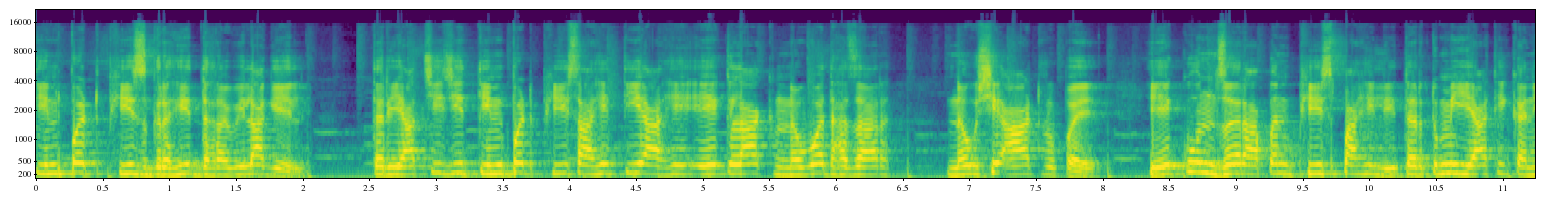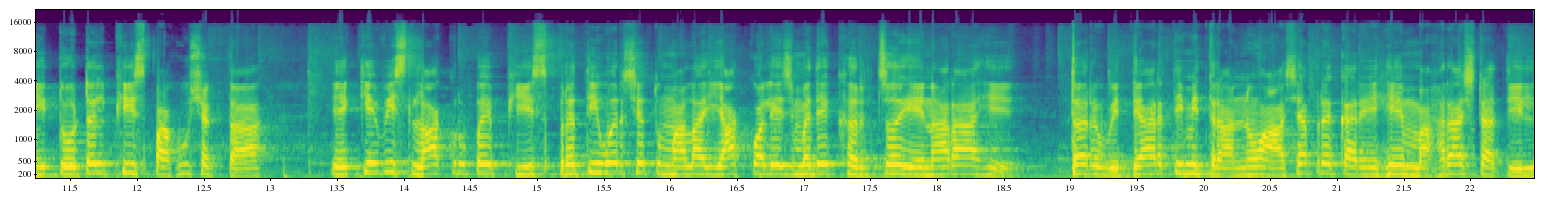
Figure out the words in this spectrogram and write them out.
तीनपट फीस गृहीत धरावी लागेल. तर याची जी तीनपट फीस आहे ती आहे एक लाख नव्वद हजार नऊशे आठ रुपये. एकूण जर आपण फीस पाहिली तर तुम्ही या ठिकाणी टोटल फीस पाहू शकता. एकवीस लाख रुपये फीस प्रतिवर्ष तुम्हाला या कॉलेजमध्ये खर्च येणार आहे. तर विद्यार्थी मित्रांनो अशा प्रकारे हे महाराष्ट्रातील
